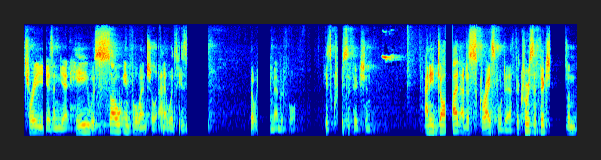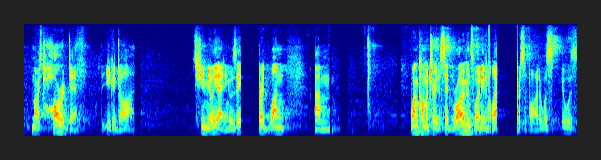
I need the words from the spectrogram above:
Three years, and yet he was so influential, and it was his that we remembered for his crucifixion. And he died a disgraceful death. The crucifixion, the most horrid death that you could die. It's humiliating. It was. I read one um, one commentary that said Romans weren't even allowed to be crucified. It was, it was,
